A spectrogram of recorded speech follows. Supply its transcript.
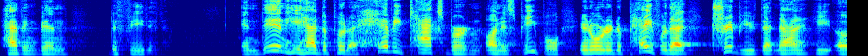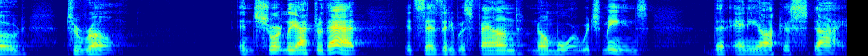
having been defeated. And then he had to put a heavy tax burden on his people in order to pay for that tribute that now he owed to Rome. And shortly after that, it says that he was found no more, which means that Antiochus died.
